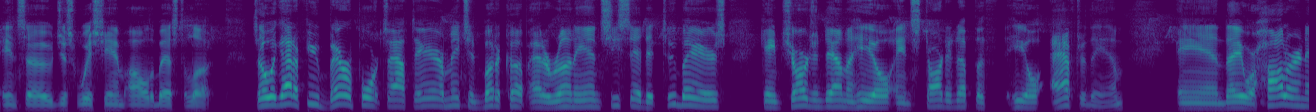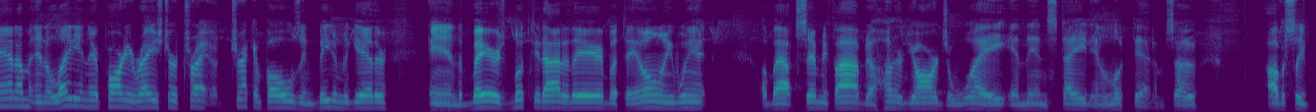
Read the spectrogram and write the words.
and so just wish him all the best of luck. So we got a few bear reports out there. I mentioned Buttercup had a run in. She said that two bears came charging down the hill and started up the hill after them. And they were hollering at them, and a lady in their party raised her tra trekking poles and beat them together. And the bears booked it out of there, but they only went about 75 to 100 yards away and then stayed and looked at them. So obviously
